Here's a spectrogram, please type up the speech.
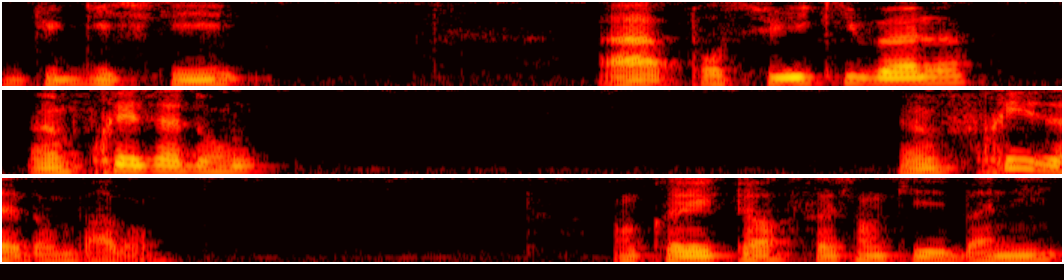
Du Gishki. Ah, pour ceux qui veulent, un frésadon. Un frisadon, pardon. En collector, sachant qu'il est banni.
